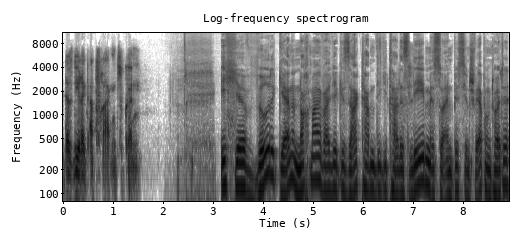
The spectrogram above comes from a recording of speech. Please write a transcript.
das direkt abfragen zu können. Ich äh, würde gerne nochmal, weil wir gesagt haben, digitales Leben ist so ein bisschen Schwerpunkt heute,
